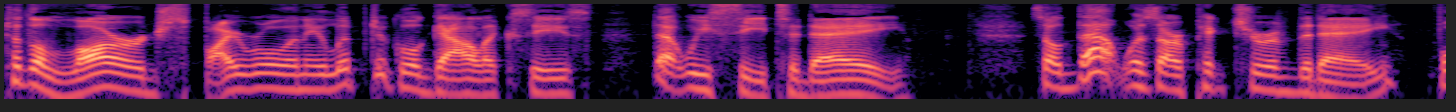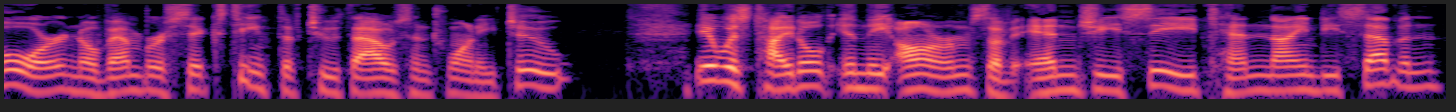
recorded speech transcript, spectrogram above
to the large spiral and elliptical galaxies that we see today. So that was our picture of the day for November 16th of 2022. It was titled in the arms of NGC 1097.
